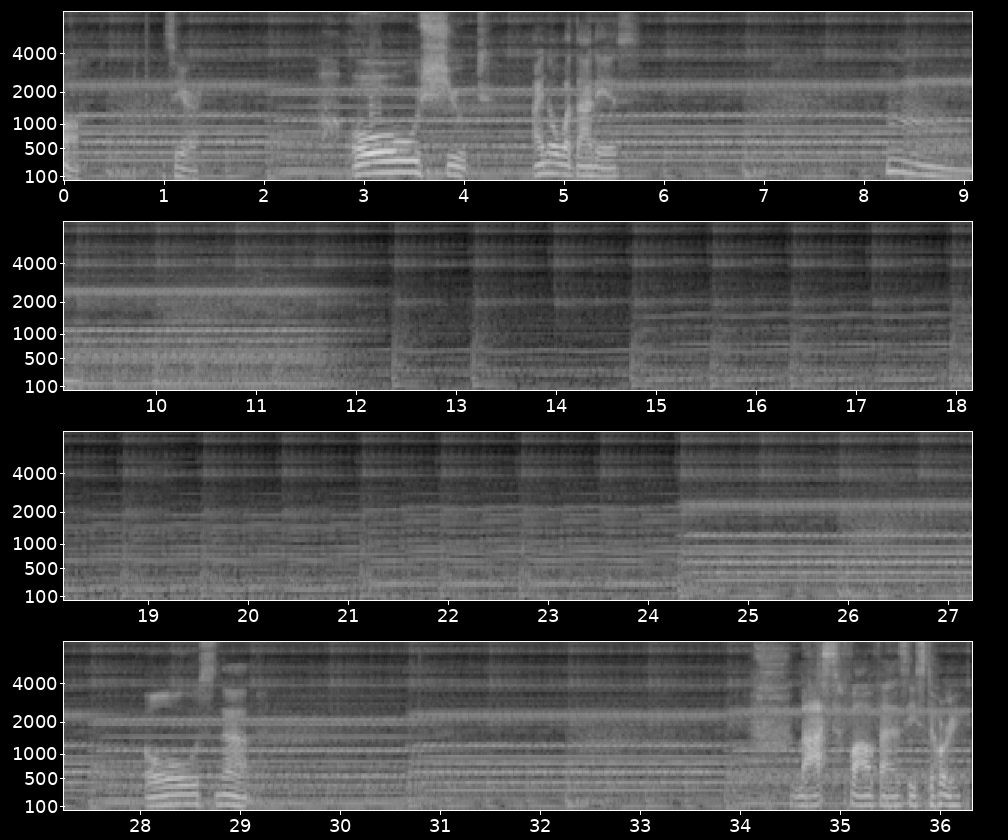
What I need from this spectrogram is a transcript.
Huh. It's here. Oh, shoot. I know what that is. Hmm. Oh, snap. Last Final Fantasy story.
